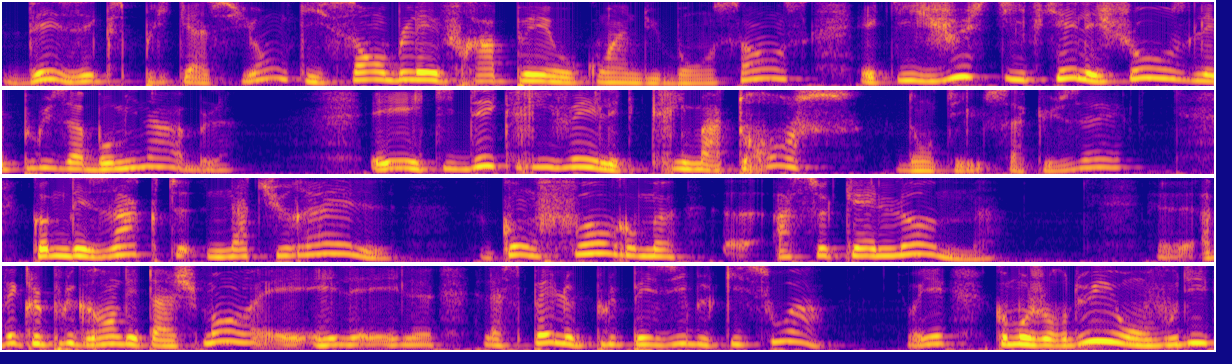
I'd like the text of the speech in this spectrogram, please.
des explications qui semblaient frapper au coin du bon sens et qui justifiaient les choses les plus abominables, et qui décrivaient les crimes atroces dont il s'accusait comme des actes naturels, conformes euh, à ce qu'est l'homme, euh, avec le plus grand détachement et, l'aspect le plus paisible qui soit. Voyez Comme aujourd'hui, on vous dit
